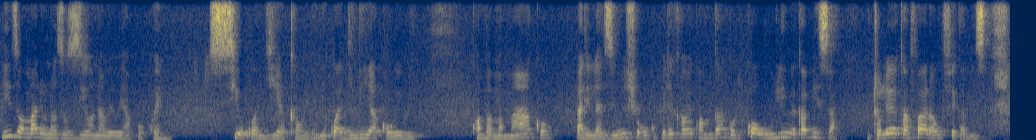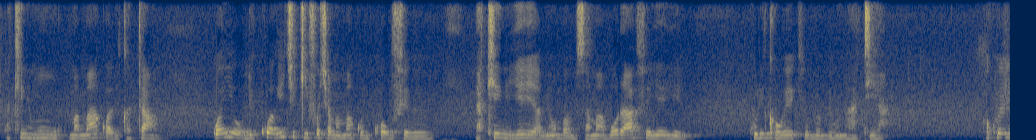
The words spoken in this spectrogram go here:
hizo mali unazoziona wewe hapo kwenu sio kwa njia ya kawaida, ni kwa ajili yako wewe, kwamba mama yako alilazimishwa kukupeleka wewe kwa mganga, ulikuwa uuliwe kabisa, utolewe kafara, ufe kabisa, lakini Mungu mama yako alikataa. Kwa hiyo ulikuwa hichi kifo cha mama yako ulikuwa ufe wewe, lakini yeye ameomba msamaha, bora afe yeye kuliko wewe kiumbe ambaye una hatia. Kwa kweli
